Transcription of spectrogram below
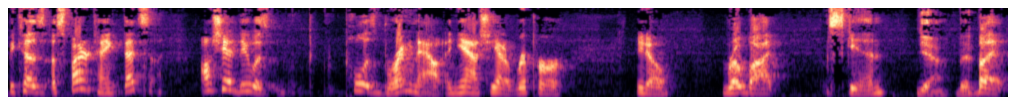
because a spider tank that's all she had to do was pull his brain out, and yeah, she had to rip her, you know, robot skin, Yeah, but, but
